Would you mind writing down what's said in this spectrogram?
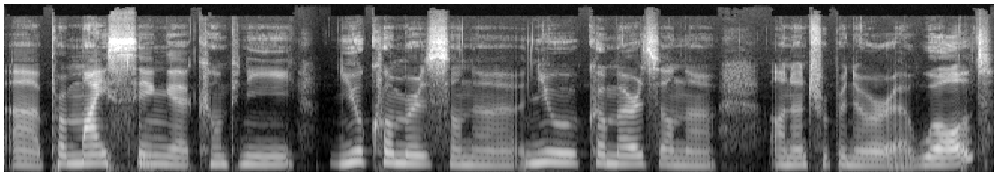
uh, promising company, newcomers on a newcomers on on entrepreneur world.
